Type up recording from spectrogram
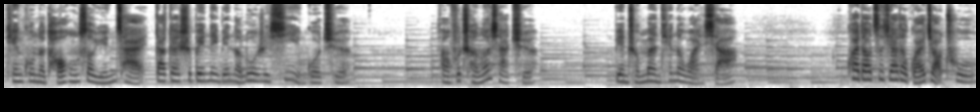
天空的桃红色云彩大概是被那边的落日吸引过去，仿佛沉了下去，变成漫天的晚霞。快到自家的拐角处。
